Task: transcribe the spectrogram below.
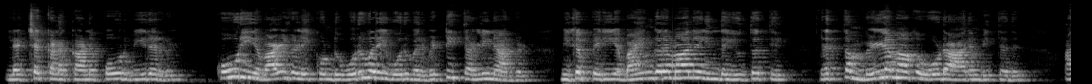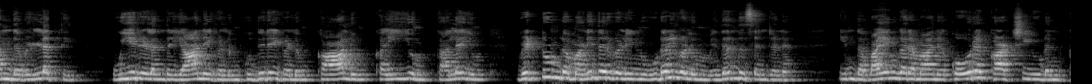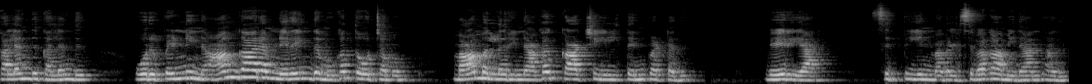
லட்சக்கணக்கான போர் வீரர்கள் கூறிய வாள்களை கொண்டு ஒருவரை ஒருவர் வெட்டி தள்ளினார்கள். மிகப்பெரிய பயங்கரமான இந்த யுத்தத்தில் இரத்தம் வெள்ளமாக ஓட ஆரம்பித்தது. அந்த வெள்ளத்தில் உயிரிழந்த யானைகளும் குதிரைகளும் காலும் கையும் தலையும் வெட்டுண்ட மனிதர்களின் உடல்களும் மிதந்து சென்றன. இந்த பயங்கரமான கோரக் காட்சியுடன் கலந்து கலந்து ஒரு பெண்ணின் ஆங்காரம் நிறைந்த முகத்தோற்றமும் மாமல்லரின் அகக்காட்சியில் தென்பட்டது. வேறு யார்? சிற்பியின் மகள் சிவகாமிதான் அது.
